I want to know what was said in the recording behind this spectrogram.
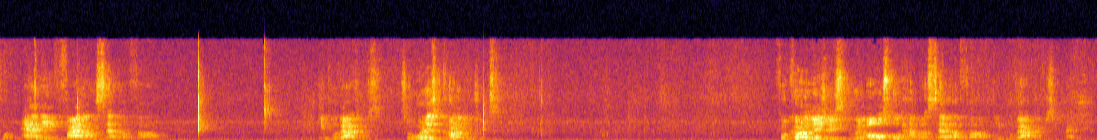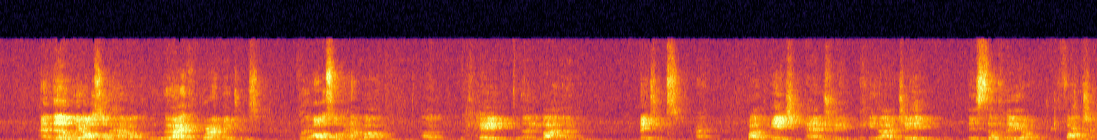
for any finite set of um, input vectors. So what is the kernel matrix? For kernel matrix, we also have a set of uh, input vectors, right? And then we also have a, like Gram matrix, we also have a, a k n by n matrix, right? But each entry kij is simply a function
